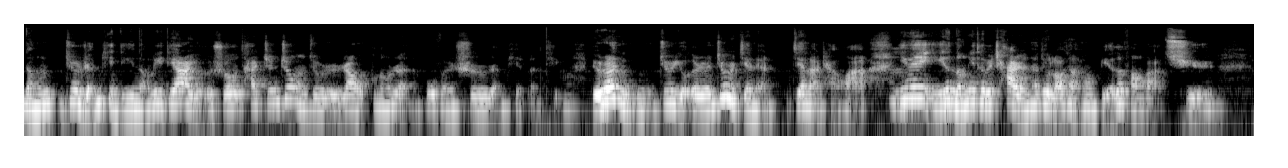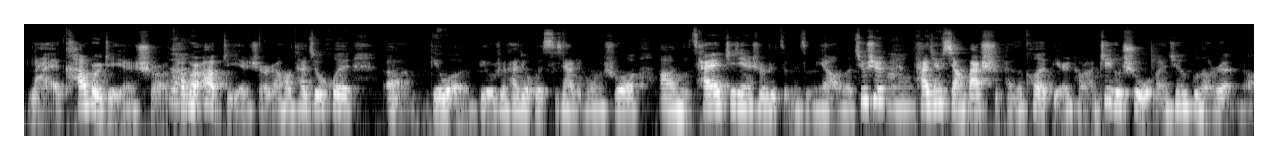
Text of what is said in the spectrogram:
能就是人品第一，能力第二。有的时候他真正就是让我不能忍的部分是人品问题。比如说你你就是有的人就是尖脸尖懒馋滑，因为一个能力特别差的人，他就老想用别的方法去。来 cover 这件事儿，cover up 这件事儿，然后他就会呃给我，比如说他就会私下里跟我说啊，你猜这件事儿是怎么怎么样的？就是他就想把屎盆子扣在别人头上，这个是我完全不能忍的。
